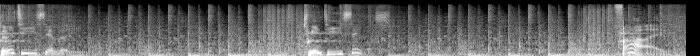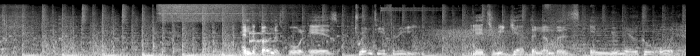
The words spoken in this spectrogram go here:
Thirty-seven. Twenty-six. Five. And the bonus ball is 23. Let's recap the numbers in numerical order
